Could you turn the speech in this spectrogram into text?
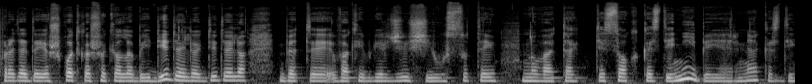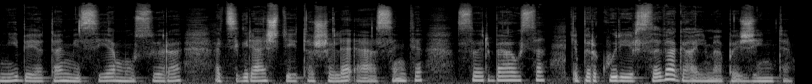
pradeda ieškoti kažkokio labai didelio, didelio, bet e, va, kaip girdžiu iš jūsų, tai, nu, va, ta tiesiog kasdienybėje, ir ne, kasdienybėje ta misija mūsų yra atsigręžti į tą šalia esantį svarbiausia, per kurį ir save galime pažinti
